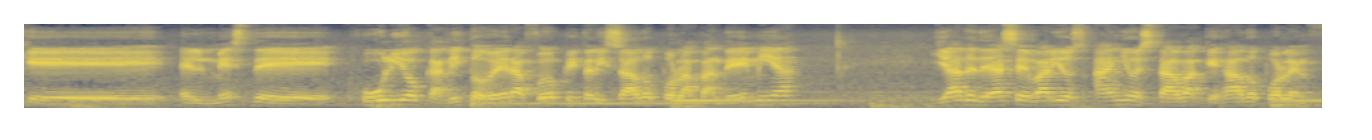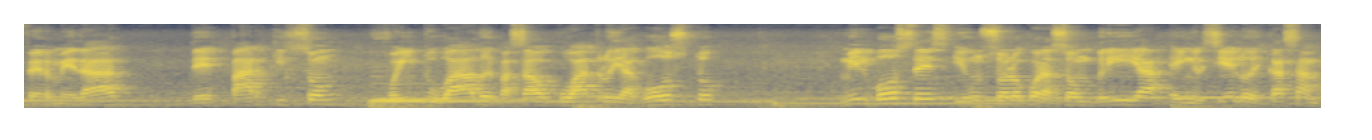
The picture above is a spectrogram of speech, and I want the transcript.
que el mes de julio Carlito Vera fue hospitalizado por la pandemia ya desde hace varios años estaba quejado por la enfermedad de Parkinson. Fue intubado el pasado 4 de agosto. Mil voces y un solo corazón brilla en el cielo. Descansa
